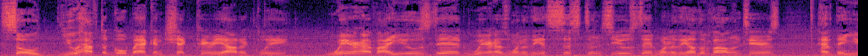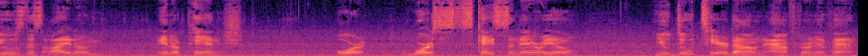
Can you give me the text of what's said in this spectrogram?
So you have to go back and check periodically where have I used it? Where has one of the assistants used it? One of the other volunteers? Have they used this item in a pinch? Or, worst case scenario, you do tear down after an event,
